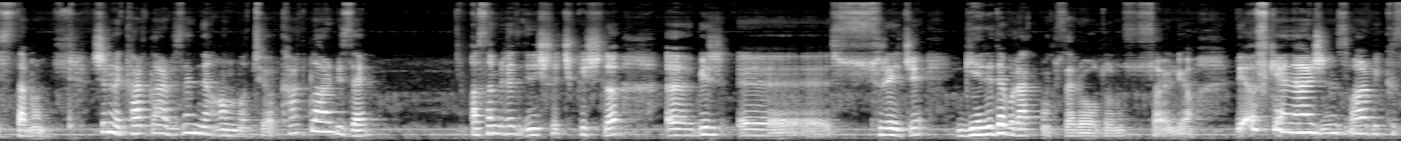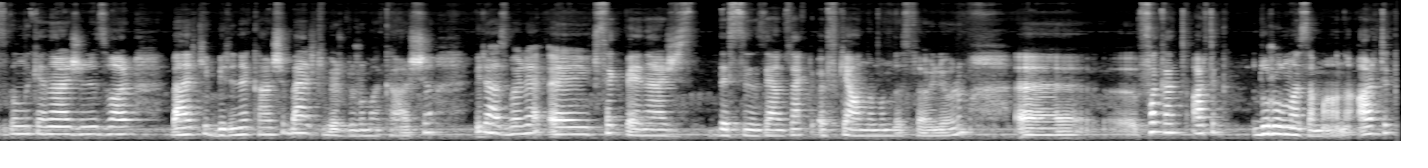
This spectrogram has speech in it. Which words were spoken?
istemem. Şimdi kartlar bize ne anlatıyor? Kartlar bize aslında biraz inişli çıkışlı e, bir e, süreci geride bırakmak üzere olduğunuzu söylüyor. Bir öfke enerjiniz var, bir kızgınlık enerjiniz var. Belki birine karşı, belki bir duruma karşı. Biraz böyle e, yüksek bir enerjidesiniz. Yani özellikle öfke anlamında söylüyorum. Fakat artık durulma zamanı. Artık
